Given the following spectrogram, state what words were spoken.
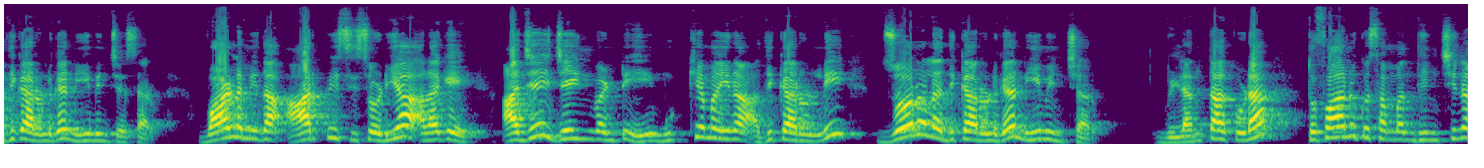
అధికారులుగా నియమించేశారు. వాళ్ళ మీద ఆర్పి సిసోడియా అలాగే అజయ్ జైన్ వంటి ముఖ్యమైన అధికారుల్ని జోనల్ అధికారులుగా నియమించారు. వీళ్ళంతా కూడా తుఫానుకు సంబంధించిన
